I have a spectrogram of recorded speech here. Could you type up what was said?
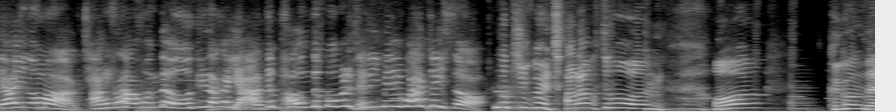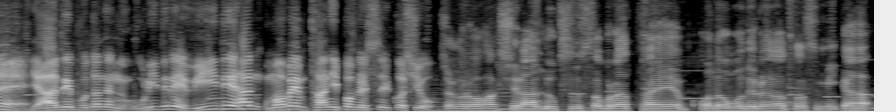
야 이놈아 장사하고 있는데 어디다가 야드 파운드법을 들이밀고 앉아있어 지구의 자랑스러운 어 그건데 야드보다는 우리들의 위대한 오마뱀 단위법을 쓸 것이오. 적으로 확실한 룩스 서브라타의 언어 모델은 어떻습니까?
